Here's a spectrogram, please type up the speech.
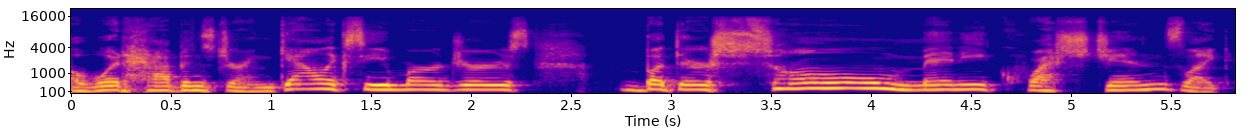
uh, what happens during galaxy mergers. But there's so many questions like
